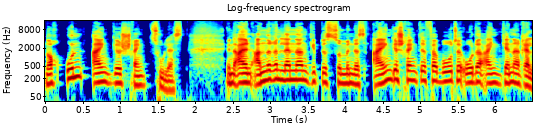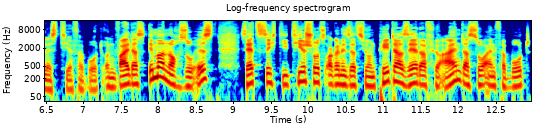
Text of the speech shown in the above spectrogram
noch uneingeschränkt zulässt. In allen anderen Ländern gibt es zumindest eingeschränkte Verbote oder ein generelles Tierverbot. Und weil das immer noch so ist, setzt sich die Tierschutzorganisation PETA sehr dafür ein, dass so ein Verbot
